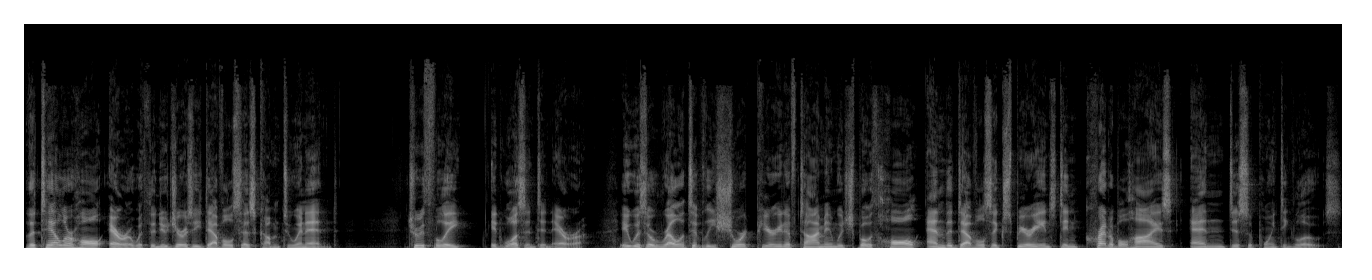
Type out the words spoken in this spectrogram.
The Taylor Hall era with the New Jersey Devils has come to an end. Truthfully, it wasn't an era. It was a relatively short period of time in which both Hall and the Devils experienced incredible highs and disappointing lows.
